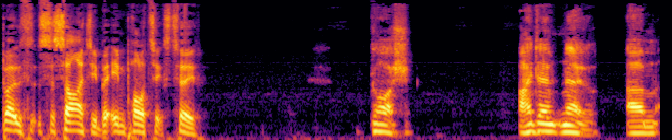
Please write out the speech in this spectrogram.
both society, but in politics too? Gosh, I don't know. Um,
